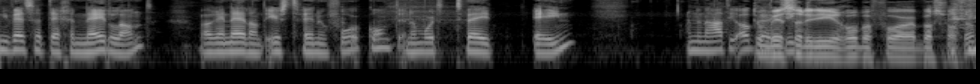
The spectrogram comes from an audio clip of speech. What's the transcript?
die wedstrijd tegen Nederland, waarin Nederland eerst 2-0 voorkomt en dan wordt het 2-1. En dan had hij ook... Toen eh, wisselde die Robben voor Bosveld, toch?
